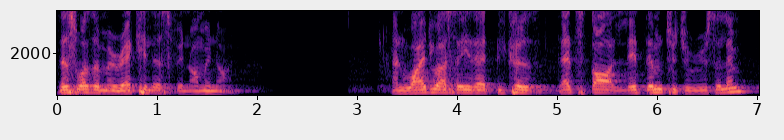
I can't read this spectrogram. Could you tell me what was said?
this was a miraculous phenomenon. And why do I say that? Because that star led them to Jerusalem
